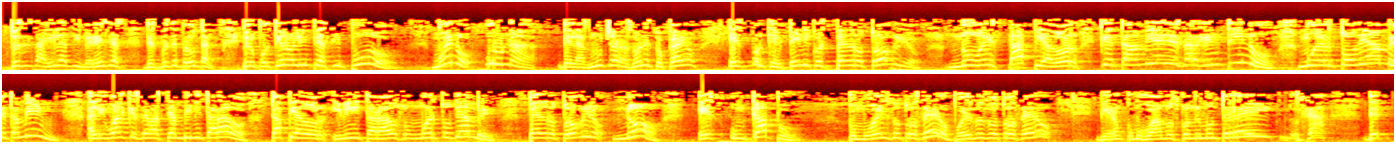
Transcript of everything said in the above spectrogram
Entonces ahí las diferencias. Después te preguntan, ¿pero por qué el Olimpia sí pudo? Bueno, una de las muchas razones, Tocayo, es porque el técnico es Pedro Troglio, no es Tapiador, que también es argentino, muerto de hambre también, al igual que Sebastián Vinitarado. Tapiador y Vinitarado son muertos de hambre. Pedro Troglio, no, es un capo como es otro cero, por eso es otro cero. Vieron cómo jugamos con el Monterrey, o sea, de,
